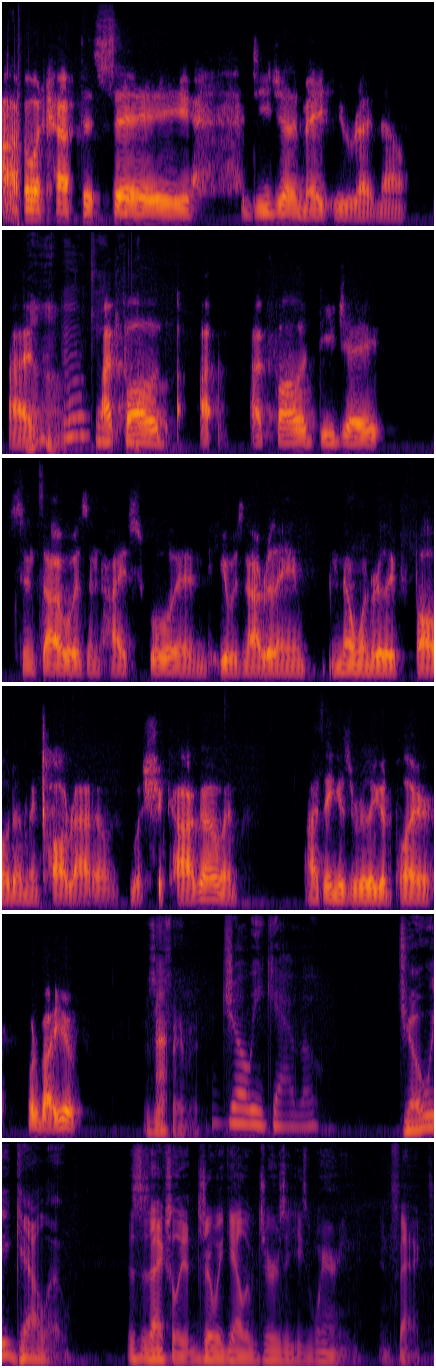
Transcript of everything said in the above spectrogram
I would have to say DJ LeMahieu right now. I Oh. Okay. I followed I, I followed DJ since I was in high school, and he was not really no one really followed him in Colorado with Chicago, and I think he's a really good player. What about you? Who's your favorite? Joey Gallo. Joey Gallo. This is actually a Joey Gallo jersey he's wearing. In fact,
